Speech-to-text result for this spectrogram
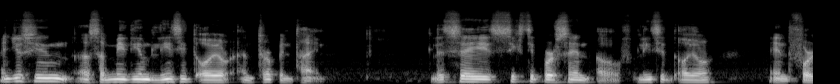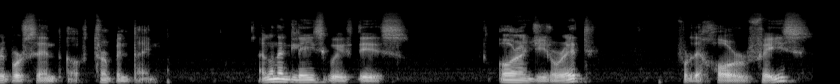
and using as a medium linseed oil and turpentine. Let's say 60% of linseed oil and 40% of turpentine. I'm gonna glaze with this orangey red for the whole face.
